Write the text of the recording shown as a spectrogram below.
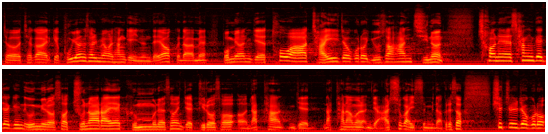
저 제가 이렇게 부연 설명을 한 게 있는데요. 그 다음에 보면 이제 토와 자의적으로 유사한 지는 천의 상대적인 의미로서 주나라의 근문에서 이제 비로소 어, 나타 이제 나타남을 이제 알 수가 있습니다. 그래서 실질적으로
